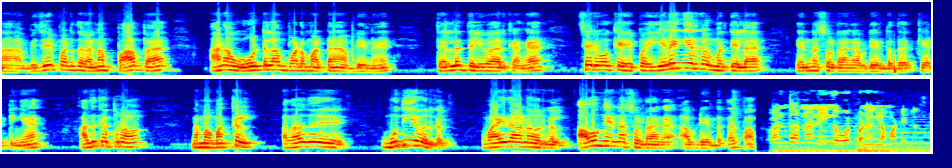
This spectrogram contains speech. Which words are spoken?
நான் விஜய் படத்தை வேணா பார்ப்பேன். ஆனா ஓட்டெல்லாம் போட மாட்டேன் அப்படின்னு தெள்ள தெளிவா இருக்காங்க. சரி ஓகே. இப்போ இளைஞர்கள் மத்தியில என்ன சொல்றாங்க அப்படின்றத கேட்டீங்க. அதுக்கப்புறம் நம்ம மக்கள் அதாவது முதியவர்கள் வயதானவர்கள் அவங்க என்ன சொல்றாங்க அப்படின்றத பார்ப்போம். வந்தாருன்னா நீங்க ஓட் பண்ணுவீங்களா மாட்டீங்களா?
